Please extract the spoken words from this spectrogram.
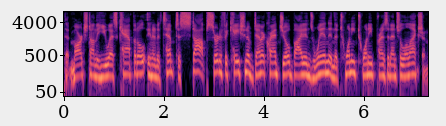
that marched on the U.S. Capitol in an attempt to stop certification of Democrat Joe Biden's win in the 2020 presidential election.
